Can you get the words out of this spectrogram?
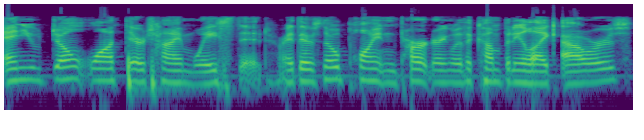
and you don't want their time wasted, right? There's no point in partnering with a company like ours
